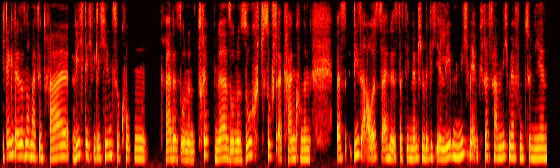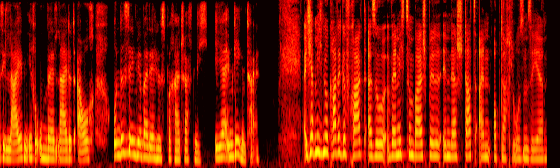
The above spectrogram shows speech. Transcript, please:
Ich denke, da ist es nochmal zentral wichtig, wirklich hinzugucken, gerade so einen Trip, ne, so eine Sucht, Suchterkrankungen. Was diese auszeichnet, ist, dass die Menschen wirklich ihr Leben nicht mehr im Griff haben, nicht mehr funktionieren. Sie leiden, ihre Umwelt leidet auch. Und das sehen wir bei der Hilfsbereitschaft nicht. Eher im Gegenteil. Ich habe mich nur gerade gefragt, also wenn ich zum Beispiel in der Stadt einen Obdachlosen sehe,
